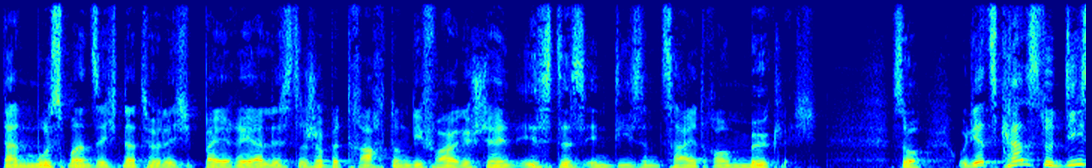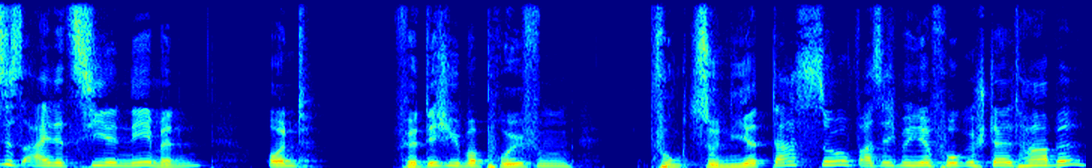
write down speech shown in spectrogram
Dann muss man sich natürlich bei realistischer Betrachtung die Frage stellen, ist es in diesem Zeitraum möglich? So, und jetzt kannst du dieses eine Ziel nehmen und für dich überprüfen, Funktioniert das so, was ich mir hier vorgestellt habe?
